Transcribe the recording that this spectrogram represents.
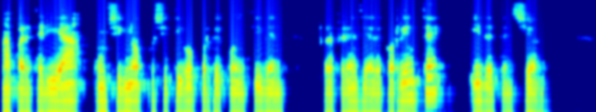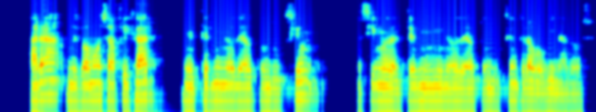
aparecería un signo positivo porque coinciden referencia de corriente y de tensión. Ahora nos vamos a fijar en el término de autoinducción, el signo del término de autoinducción de la bobina 2.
